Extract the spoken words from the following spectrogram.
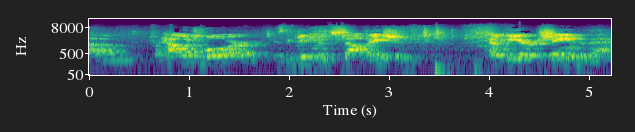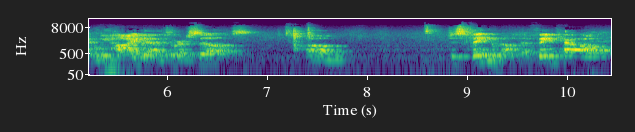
Um, but how much more is the gift of salvation? And we are ashamed of that, and we hide that to ourselves. Um, just think about that. Think how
